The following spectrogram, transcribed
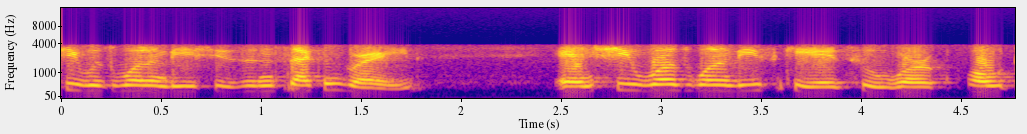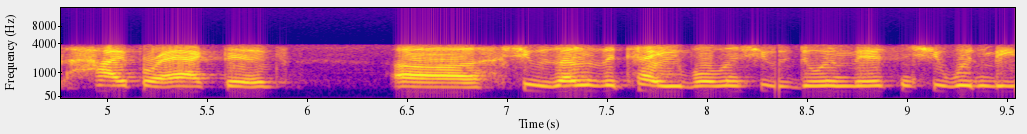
she was one of these. She's in second grade, and she was one of these kids who were quote hyperactive uh she was under the table and she was doing this and she wouldn't be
